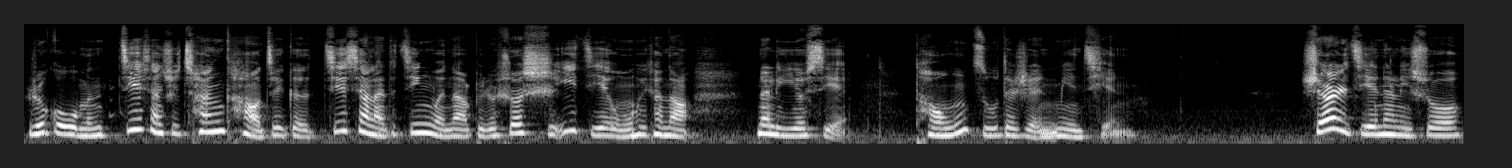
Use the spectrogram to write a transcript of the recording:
如果我们接下去参考这个接下来的经文呢，比如说十一节，我们会看到那里有写同族的人面前；十二节那里说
